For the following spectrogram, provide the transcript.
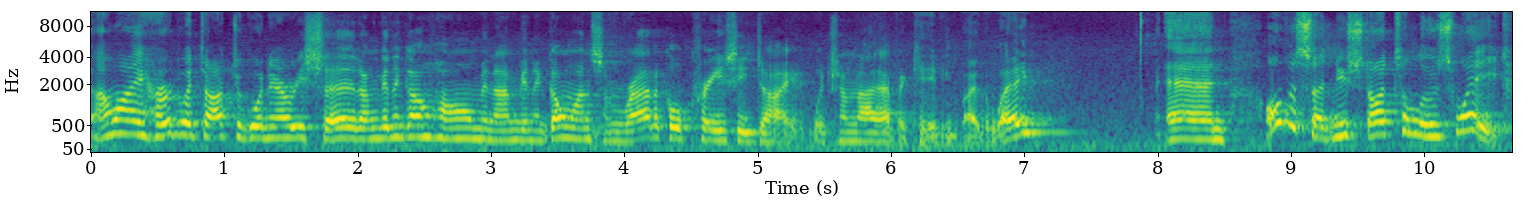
oh, I heard what Dr. Guarneri said. I'm going to go home and I'm going to go on some radical crazy diet, which I'm not advocating, by the way. And all of a sudden you start to lose weight.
